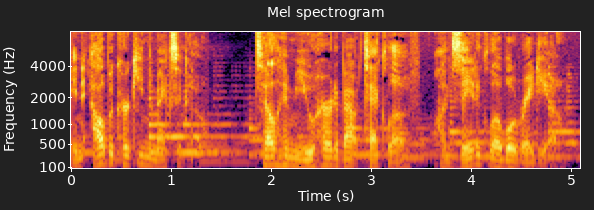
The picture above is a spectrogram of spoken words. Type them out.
in Albuquerque, New Mexico. Tell him you heard about Tech Love on Zeta Global Radio.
